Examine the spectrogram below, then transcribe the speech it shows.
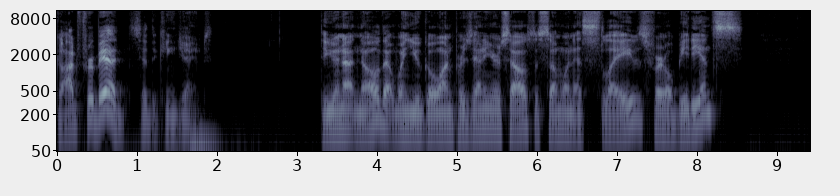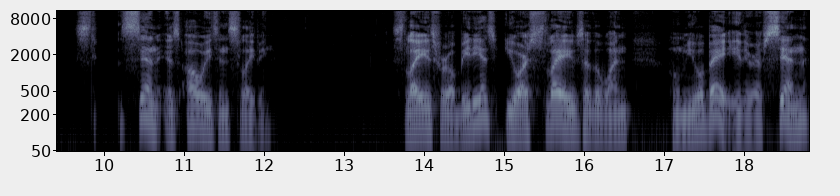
God forbid, said the King James. Do you not know that when you go on presenting yourselves to someone as slaves for obedience, sin is always enslaving? Slaves for obedience, you are slaves of the one whom you obey, either of sin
